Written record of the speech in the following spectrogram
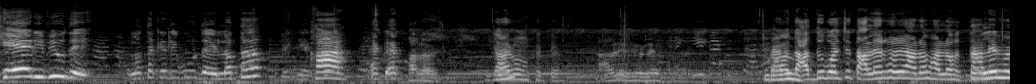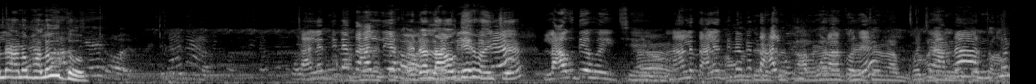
খেয়ে রিভিউ দে। লতাকে রিভিউ দে। লতা খা। এক এক দারুণ খেতে। আমার দাদু বলছে তালের হলে আরও ভালো হতো। তালের হলে আরও ভালো হতো। তালের দিনে তাল দিয়ে হয়। এটা লাউ দিয়ে হয়েছে। লাউ দিয়ে হয়েছে। নাহলে তালের দিনে ওকে তাল পোড়া করে বলছে আমরা নতুন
